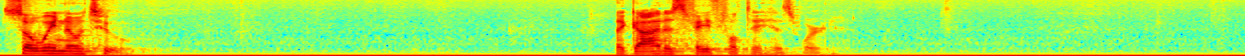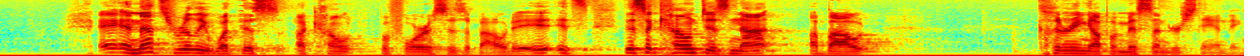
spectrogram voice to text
So we know too that God is faithful to his word. And that's really what this account before us is about. It's, this account is not about clearing up a misunderstanding.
